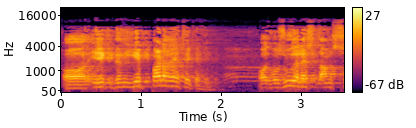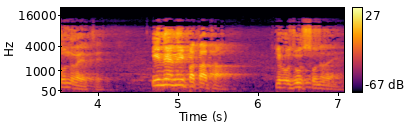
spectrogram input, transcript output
اور ایک دن یہ پڑھ رہے تھے کہیں اور حضور علیہ السلام سن رہے تھے۔ انہیں نہیں پتا تھا کہ حضور سن رہے ہیں۔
